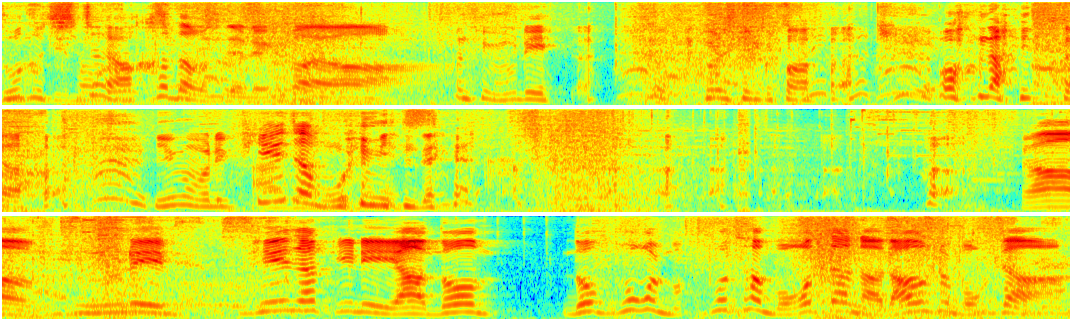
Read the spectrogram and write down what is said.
너도 진짜 약하다 근데 랭가야. 아니 우리 우리 이거 어 나이스 이거 우리 피해자 모임인데. 야 우리 피해자끼리 야 너 너 폭을 포탑 먹었잖아 나도 좀 먹자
